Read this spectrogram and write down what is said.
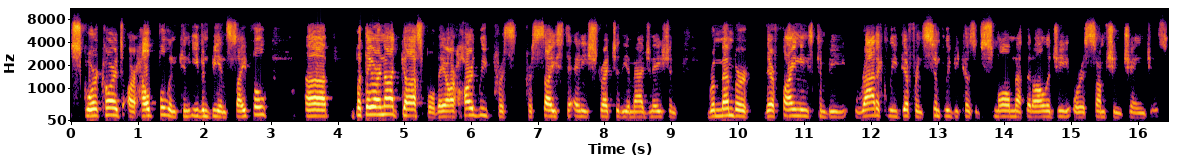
scorecards are helpful and can even be insightful, uh, but they are not gospel. They are hardly pre precise to any stretch of the imagination. Remember, their findings can be radically different simply because of small methodology or assumption changes.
